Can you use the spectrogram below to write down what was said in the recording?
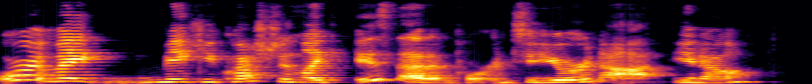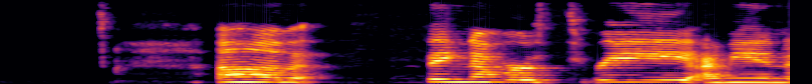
Or it might make you question, like, is that important to you or not? You know? Um, thing number three, I mean,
